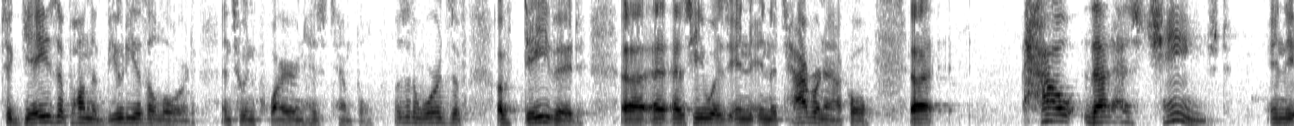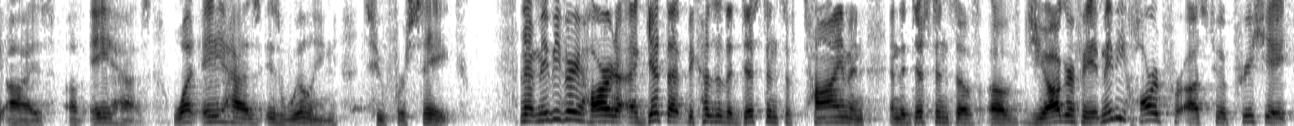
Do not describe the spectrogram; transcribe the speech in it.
to gaze upon the beauty of the Lord and to inquire in his temple. Those are the words of, of David uh, as he was in, in the tabernacle. Uh, how that has changed in the eyes of Ahaz, what Ahaz is willing to forsake. And it may be very hard. I get that because of the distance of time and, and the distance of, of geography, it may be hard for us to appreciate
